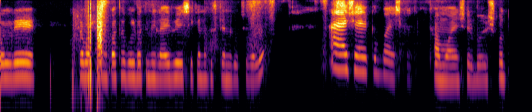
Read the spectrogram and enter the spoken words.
বললে সবার সঙ্গে কথা বলবা তুমি লাইভে এসে কেন দুষ্টামি করছ বলো? আয়েশার বয়স কত? থামো আয়েশের বয়স কত?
